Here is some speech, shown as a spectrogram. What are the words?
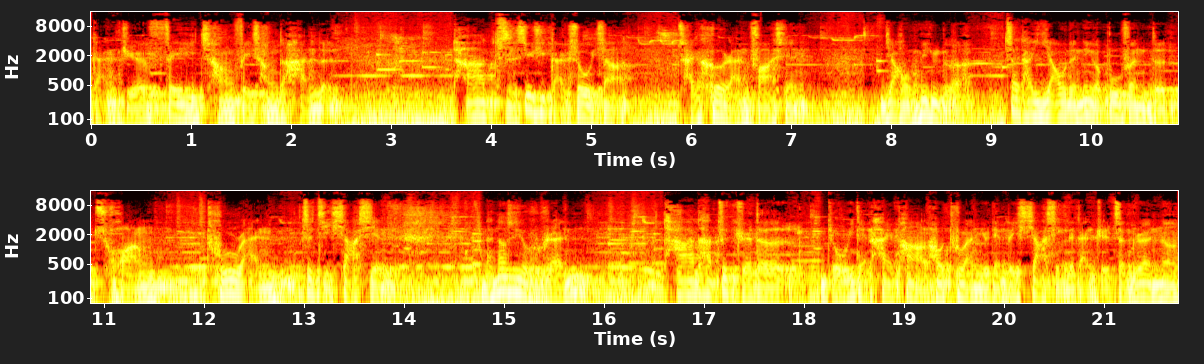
感觉非常非常的寒冷。他仔细去感受一下，才赫然发现，要命了！在他腰的那个部分的床，突然自己下陷，难道是有人？他他就觉得有一点害怕，然后突然有点被吓醒的感觉，整个人呢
